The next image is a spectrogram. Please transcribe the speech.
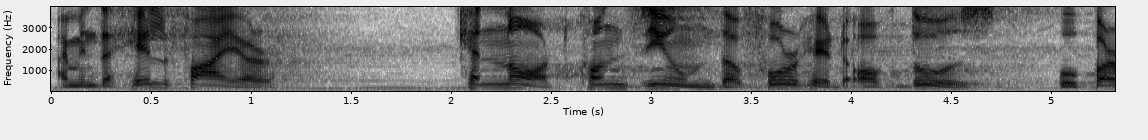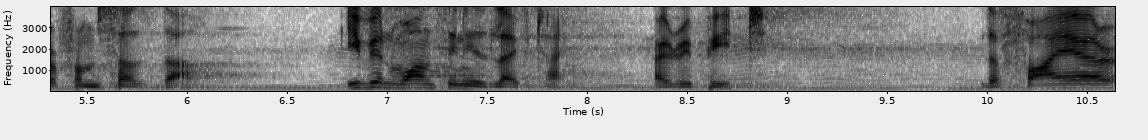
I mean the hellfire, cannot consume the forehead of those who perform sajda, even once in his lifetime. I repeat, the fire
